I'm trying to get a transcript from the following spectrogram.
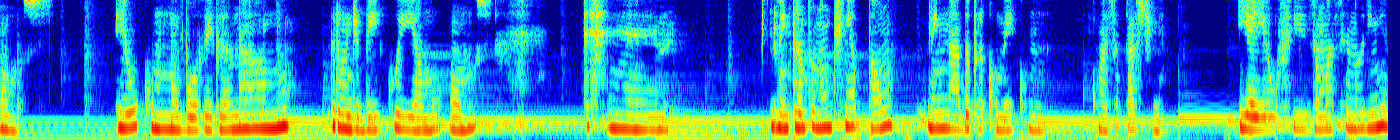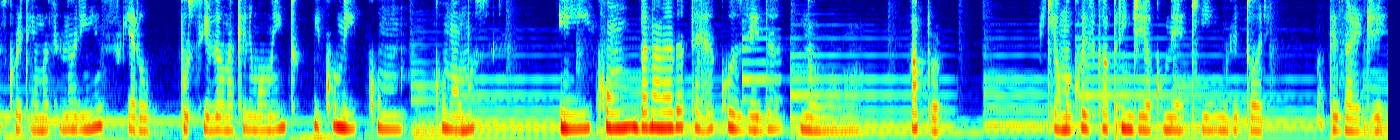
hummus. Eu, como uma boa vegana, amo grão de bico e amo hummus. É... No entanto, não tinha pão nem nada para comer com com essa pastinha. E aí eu fiz umas cenourinhas, cortei umas cenourinhas, que era o possível naquele momento, e comi com, com almoço e com banana da terra cozida no vapor. Que é uma coisa que eu aprendi a comer aqui em Vitória. Apesar de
